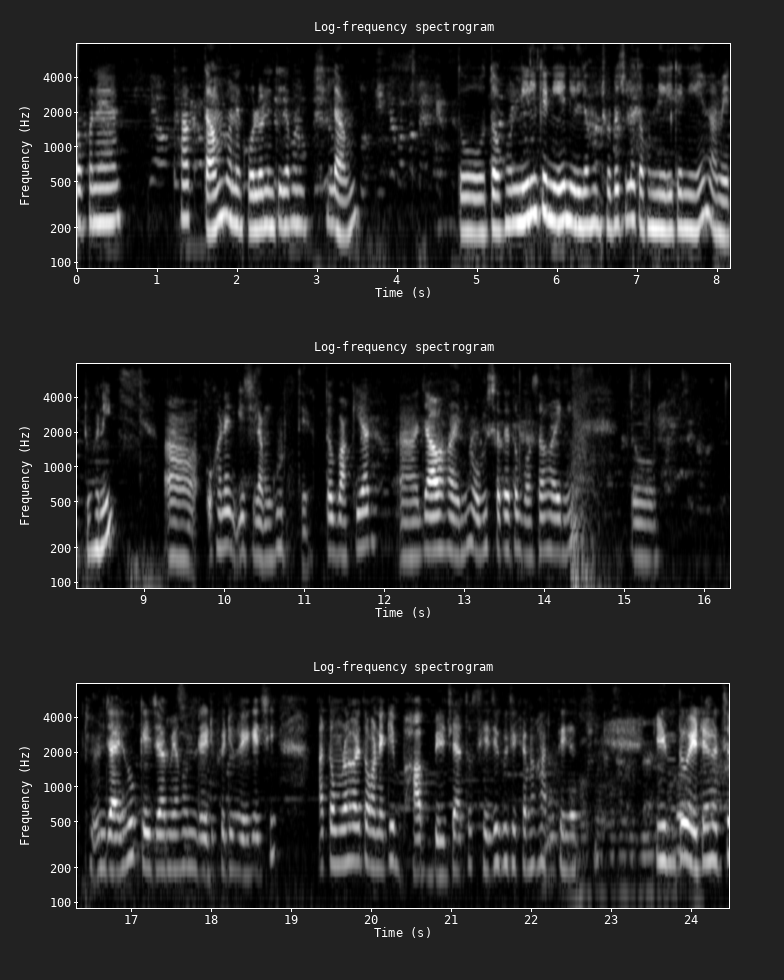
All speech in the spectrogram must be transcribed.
ওখানে থাকতাম মানে কলোনিতে যখন ছিলাম, তো তখন নীলকে নিয়ে, নীল যখন ছোট ছিল তখন নীলকে নিয়ে আমি একটুখানি ওখানে গেছিলাম ঘুরতে। তো বাকি আর যাওয়া হয়নি অভির সাথে তো বসা হয়নি। তো যাই হোক, এই যে আমি এখন রেডি ফেডি হয়ে গেছি। আর তোমরা হয়তো অনেকেই ভাববে যে এত সেজে গুজে কেন হাঁটতে যাচ্ছি? কিন্তু এটা হচ্ছে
